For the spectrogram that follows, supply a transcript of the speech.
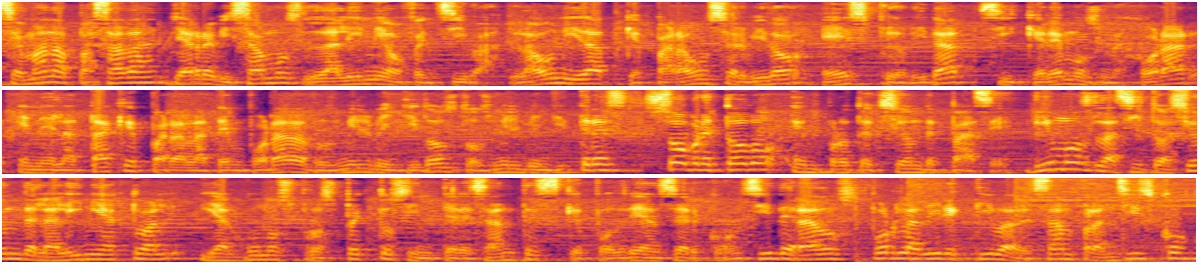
semana pasada ya revisamos la línea ofensiva, la unidad que para un servidor es prioridad si queremos mejorar en el ataque para la temporada 2022-2023, sobre todo en protección de pase. Vimos la situación de la línea actual y algunos prospectos interesantes que podrían ser considerados por la directiva de San Francisco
